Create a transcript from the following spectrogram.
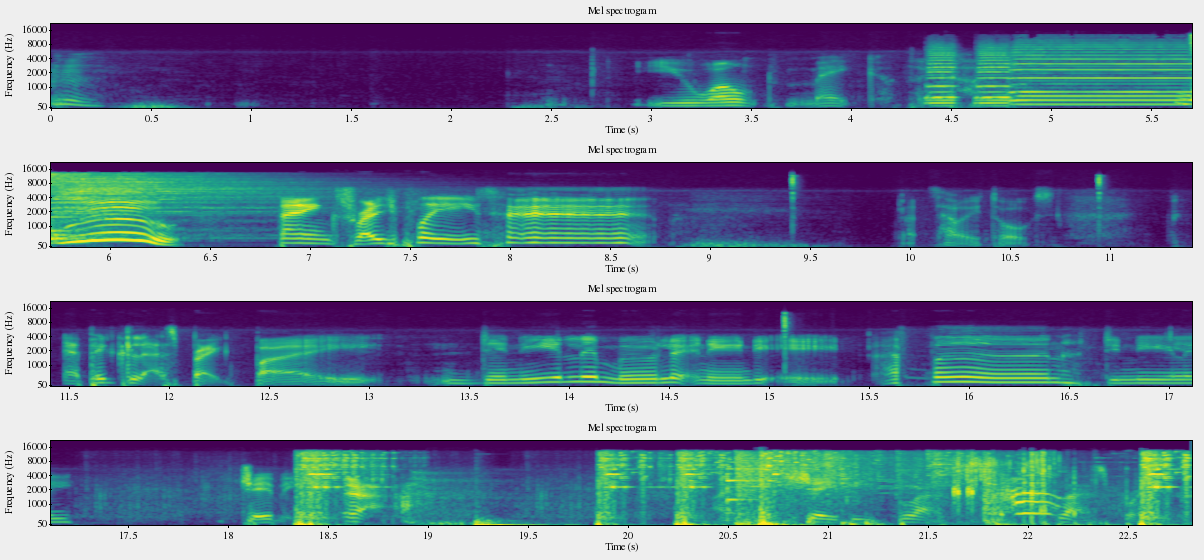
you won't make the cut. Woo! Thanks, ready please. That's how he talks. Epic Glass Break by Denili Moola in 88. Have fun, Denili. JB. Ah. JB Blast. Blast Breaker.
